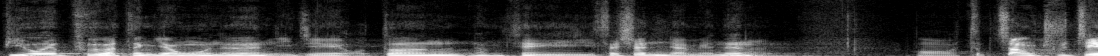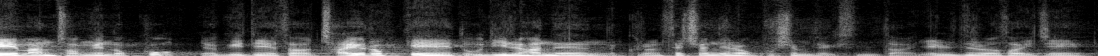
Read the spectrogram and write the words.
BOF 같은 경우는 이제 어떤 형태의 세션이냐면은 어, 특정 주제만 정해놓고 여기에 대해서 자유롭게 논의를 하는 그런 세션이라고 보시면 되겠습니다. 예를 들어서 이제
